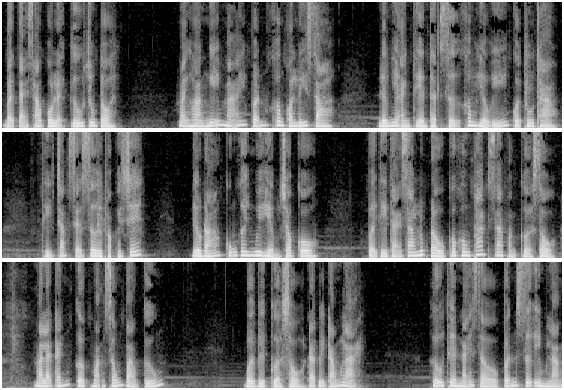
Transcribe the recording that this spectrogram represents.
Vậy tại sao cô lại cứu chúng tôi? Mạnh Hoàng nghĩ mãi vẫn không có lý do. Nếu như anh Thiên thật sự không hiểu ý của Thu Thảo, thì chắc sẽ rơi vào cái chết. Điều đó cũng gây nguy hiểm cho cô. Vậy thì tại sao lúc đầu cô không thoát ra bằng cửa sổ, mà lại đánh cược mạng sống vào cứu? Bởi vì cửa sổ đã bị đóng lại. Hữu Thiên nãy giờ vẫn giữ im lặng.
